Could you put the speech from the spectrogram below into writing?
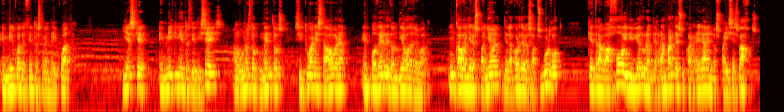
en 1434. Y es que en 1516 algunos documentos sitúan esta obra en poder de don Diego de Guevara, un caballero español de la corte de los Habsburgo que trabajó y vivió durante gran parte de su carrera en los Países Bajos.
